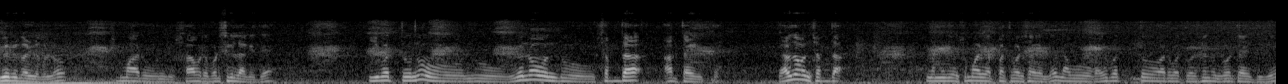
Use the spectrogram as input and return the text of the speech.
ವೀರಗಲ್ಲುಗಳು ಸುಮಾರು ಒಂದು ಸಾವಿರ ವರ್ಷಗಳಾಗಿದೆ. ಇವತ್ತೂ ಒಂದು ಏನೋ ಒಂದು ಶಬ್ದ ಆಗ್ತಾ ಇರುತ್ತೆ. ಯಾವುದೋ ಒಂದು ಶಬ್ದ. ನಮಗೆ ಸುಮಾರು ಎಪ್ಪತ್ತು ವರ್ಷ ಆಗಿದೆ. ನಾವು ಐವತ್ತು, ಅರವತ್ತು ವರ್ಷದಿಂದ ನೋಡ್ತಾ ಇದ್ದೀವಿ.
